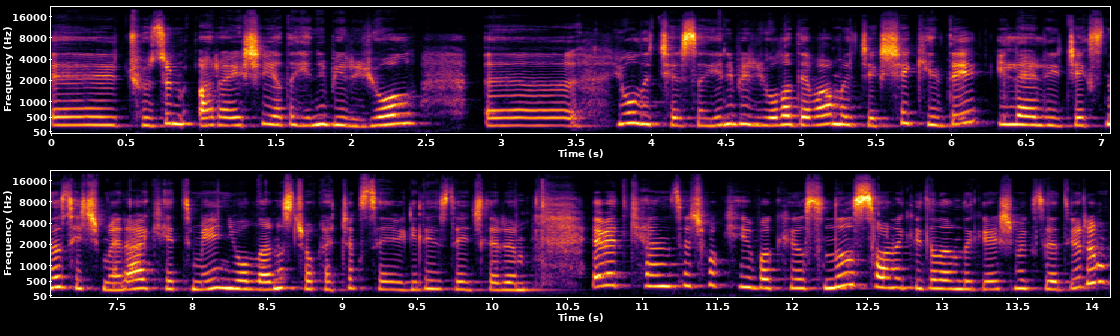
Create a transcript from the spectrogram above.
e, çözüm arayışı ya da yeni bir yol e, yol içerisinde yeni bir yola devam edecek şekilde ilerleyeceksiniz. Hiç merak etmeyin. Yollarınız çok açık sevgili izleyicilerim. Evet kendinize çok iyi bakıyorsunuz. Sonraki videolarımda görüşmek üzere diyorum.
